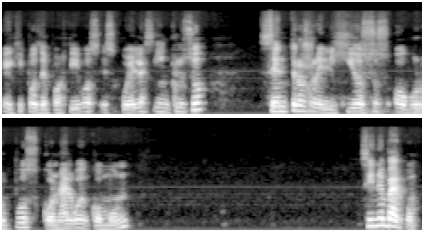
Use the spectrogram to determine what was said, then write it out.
equipos deportivos, escuelas, incluso centros religiosos o grupos con algo en común. Sin embargo,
